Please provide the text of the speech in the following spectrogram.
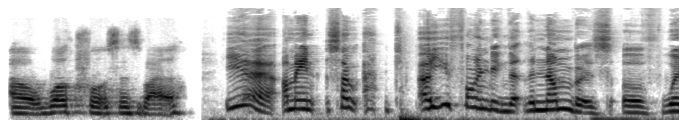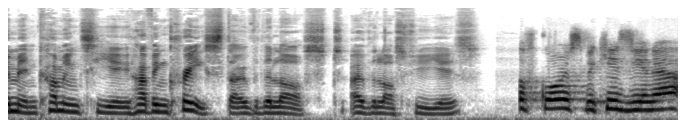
uh, workforce as well. Yeah, I mean, so are you finding that the numbers of women coming to you have increased over the last over the last few years? Of course, because you know,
